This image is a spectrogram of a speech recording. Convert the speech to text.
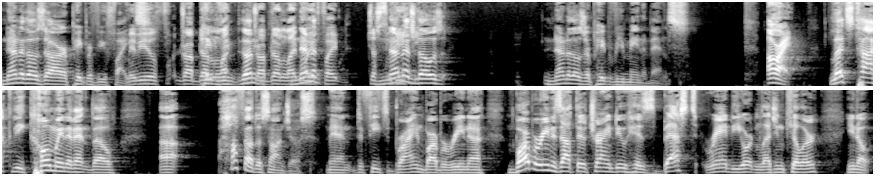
None of those are pay per view fights. Maybe you'll f- drop down to Pay-per-view- li- none- drop down none lightweight of- fight none of those. None of those are pay per view main events. All right, let's talk the co-main event though. Uh, Rafael dos Anjos, man, defeats Bryan Barberena. Barberena's out there trying to do his best Randy Orton legend killer. You know,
